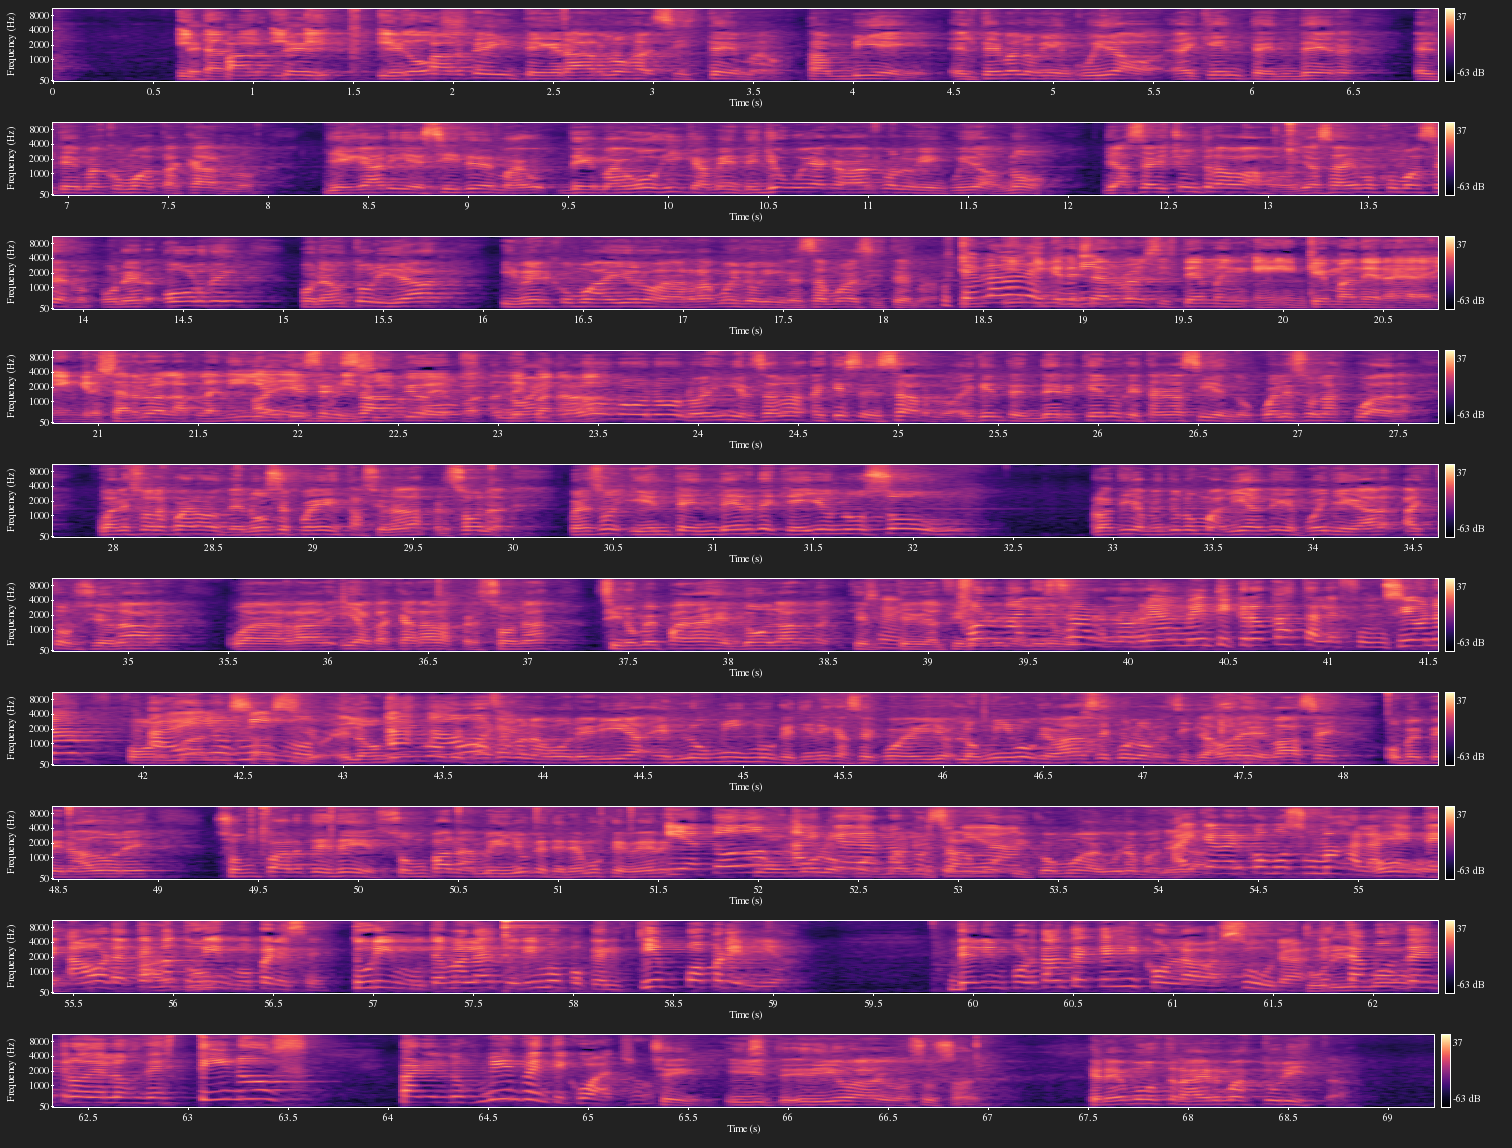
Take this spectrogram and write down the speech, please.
Y es, también, parte, parte de integrarlos al sistema. También el tema de los bien cuidados. Hay que entender el tema cómo atacarlo. Llegar y decir demagógicamente, yo voy a acabar con los bien cuidados. No Ya se ha hecho un trabajo, ya sabemos cómo hacerlo, poner orden, poner autoridad y ver cómo a ellos los agarramos y los ingresamos al sistema. Usted hablaba de ingresarlo turismo. al sistema en, en- en qué manera? Ingresarlo a la planilla Hay que del municipio de, censarlos. de no, hay- Panamá. no, no, no, no es ingresarlo, hay que censarlo, hay que entender qué es lo que están haciendo, cuáles son las cuadras, cuáles son las cuadras donde no se pueden estacionar las personas. Por eso, y entender de que ellos no son prácticamente unos maleantes que pueden llegar a extorsionar o agarrar y atacar a las personas si no me pagas el dólar que, Sí. que al final me- Formalizarlo realmente y creo que hasta le funciona a ellos mismos. Lo mismo A- que ahora, pasa con la bonería, es lo mismo que tienes que hacer con ellos, lo mismo que vas a hacer con los recicladores de base o pepenadores. Son parte de, son panameños que tenemos que ver Y a todos cómo hay los que darle formalizamos oportunidad. y cómo de alguna manera. Hay que ver cómo sumas a la Ojo, gente. Ahora, tema algo- turismo, espérese. Turismo, tema de turismo porque el tiempo apremia. De lo importante que es y con la basura. Turismo- Estamos dentro de los destinos para el 2024. Sí, y te digo algo, Susan. Queremos traer más turistas,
